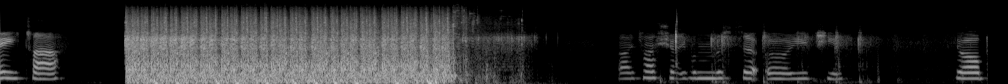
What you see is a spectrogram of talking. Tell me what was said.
Meyta. Arkadaşlar bunu da size öğreteyim. Yap.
